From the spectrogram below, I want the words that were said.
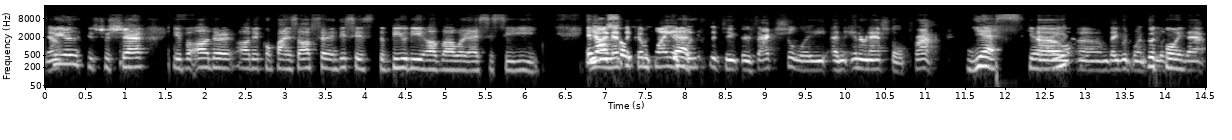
Experience yep. to share with other other compliance officer, and this is the beauty of our SCCE. And yeah, also, and at the Compliance yes. Institute, there's actually an international track. Yes, yeah, so, um, they would want Good to look point. at that.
